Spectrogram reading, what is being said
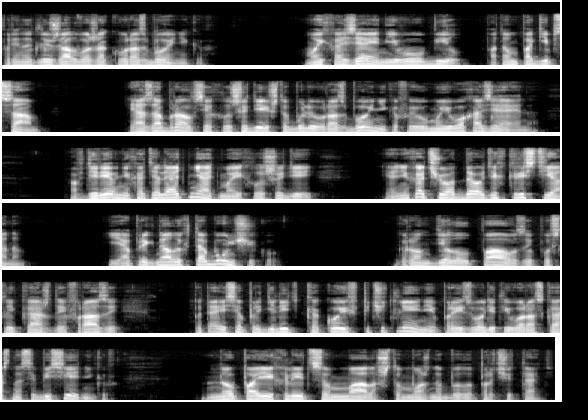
принадлежал вожаку разбойников. Мой хозяин его убил, потом погиб сам. Я забрал всех лошадей, что были у разбойников и у моего хозяина. А в деревне хотели отнять моих лошадей. Я не хочу отдавать их крестьянам. Я пригнал их табунщику. Грон делал паузы после каждой фразы, пытаясь определить, какое впечатление производит его рассказ на собеседников, но по их лицам мало что можно было прочитать.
